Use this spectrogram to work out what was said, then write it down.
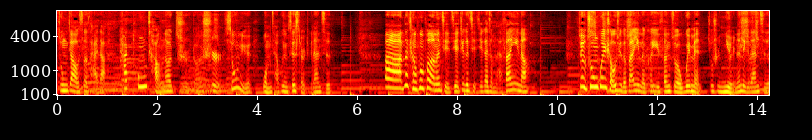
宗教色彩的，它通常呢指的是修女，我们才会用 sister 这个单词啊。那乘风破浪的姐姐，这个姐姐该怎么来翻译呢？最中规守矩的翻译呢，可以翻作 women，就是女人的那个单词。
